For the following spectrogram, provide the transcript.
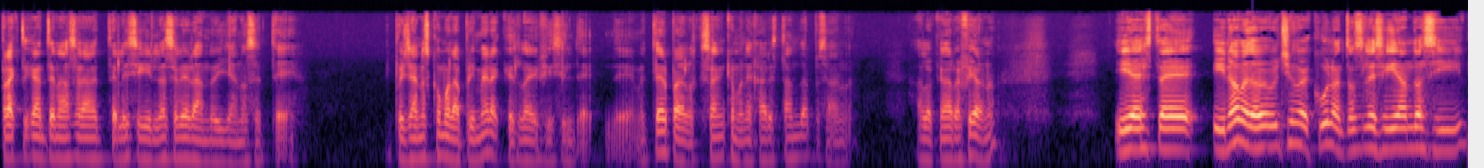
prácticamente nada será meterle y seguirla acelerando y ya no se te. Pues ya no es como la primera, que es la difícil de, meter. Para los que saben que manejar estándar, pues a, a lo que me refiero, ¿no? Y este, y no, me dio un chingo de culo, entonces le seguí dando así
